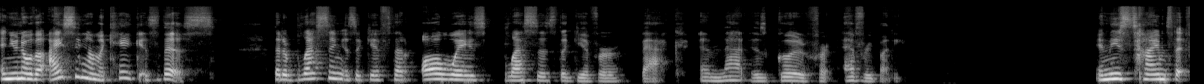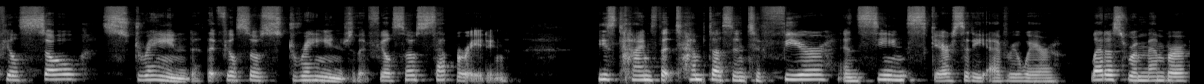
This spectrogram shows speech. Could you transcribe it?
And you know, the icing on the cake is this that a blessing is a gift that always blesses the giver back. And that is good for everybody. In these times that feel so strained, that feel so strange, that feel so separating, these times that tempt us into fear and seeing scarcity everywhere, let us remember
